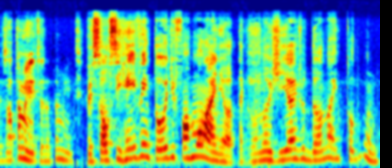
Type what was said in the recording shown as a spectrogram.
exatamente, exatamente. O pessoal se reinventou de forma online, ó. Tecnologia ajudando aí todo mundo.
